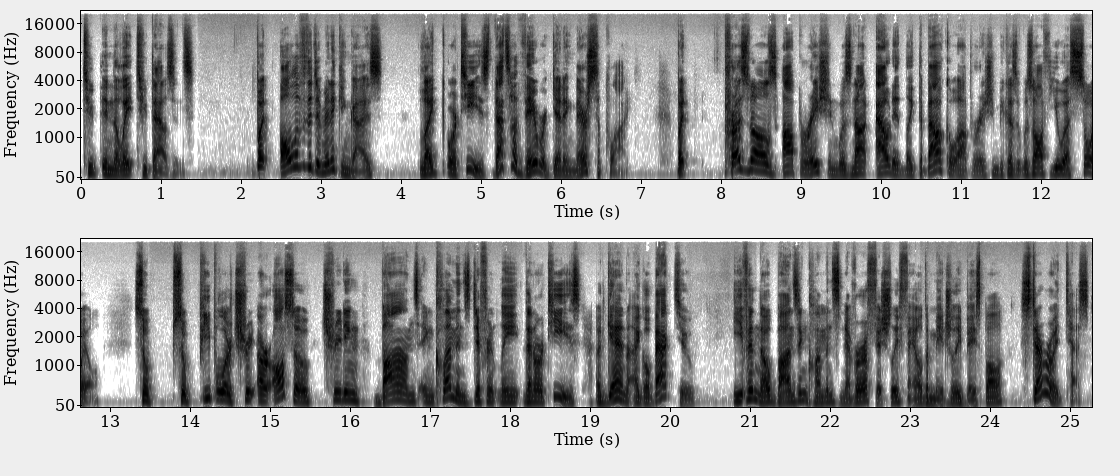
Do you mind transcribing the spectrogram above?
two, in the late two thousands. But all of the Dominican guys, like Ortiz, that's how they were getting their supply. But Presinal's operation was not outed like the Balco operation because it was off U.S. soil. So so people are tre- are also treating Bonds and Clemens differently than Ortiz. Again, I go back to even though Bonds and Clemens never officially failed a Major League Baseball steroid test.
